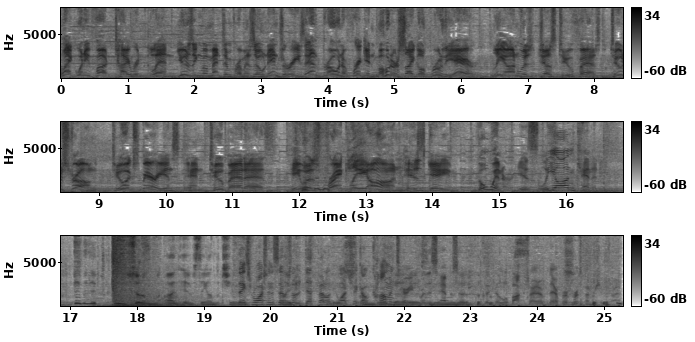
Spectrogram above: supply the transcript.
Like when he fought Tyrant Glenn, using momentum from his own injuries and throwing a friggin' motorcycle through the air. Leon was just too fast, too strong, too experienced, and too badass. He was frankly on his game. The winner is Leon Kennedy. Should him on him on the chair. Thanks for watching this episode Like, of Death Battle. If you want to check out commentary for this episode, you can click the little box right over there for a first membership try.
